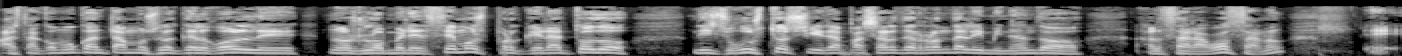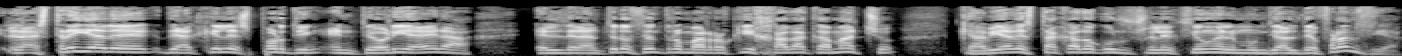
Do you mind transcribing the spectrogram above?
hasta cómo cantamos aquel gol de nos lo merecemos porque era todo disgusto si era pasar de ronda eliminando al Zaragoza, ¿no? Eh, la estrella de, de aquel Sporting, en teoría, era el delantero centro marroquí Jada Camacho, que había destacado con su selección en el Mundial de Francia.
